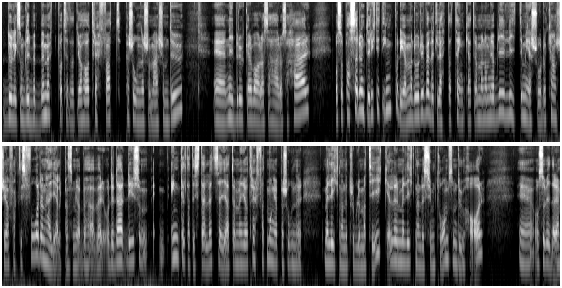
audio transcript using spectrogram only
du liksom blir bemött på ett sätt att jag har träffat personer som är som du, eh, ni brukar vara så här och så här och så passar du inte riktigt in på det men då är det väldigt lätt att tänka att ja, men om jag blir lite mer så då kanske jag faktiskt får den här hjälpen som jag behöver. Och det, där, det är ju så enkelt att istället säga att ja, men jag har träffat många personer med liknande problematik eller med liknande symptom som du har och så vidare.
